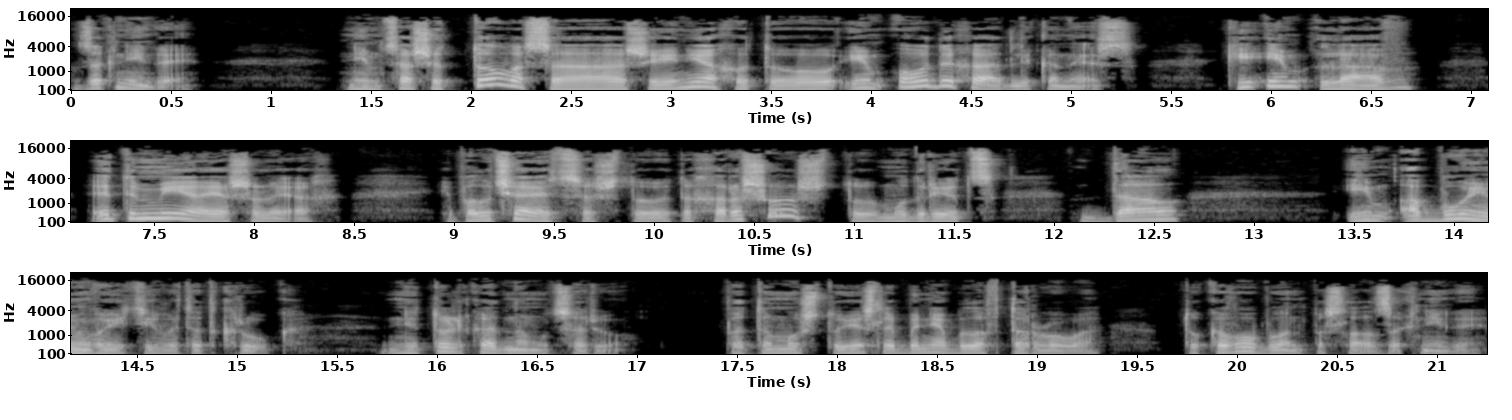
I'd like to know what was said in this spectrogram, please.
за книгой. נמצא שטוב עשה שהניח אותו עם עוד אחד להיכנס, כי אם לאו, את מי היה шолях. И получается, что это хорошо, что мудрец дал им обоим войти в этот круг, не только одному царю, потому что если бы не было второго, то кого бы он послал за книгой?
